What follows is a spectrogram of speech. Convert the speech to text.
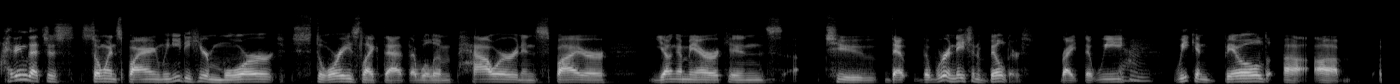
I think that's just so inspiring. We need to hear more stories like that that will empower and inspire young Americans uh, to that that we're a nation of builders, right? That we yeah. Mm-hmm. we can build a, a, a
